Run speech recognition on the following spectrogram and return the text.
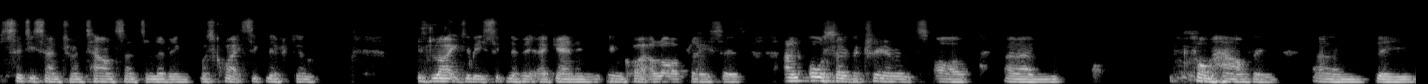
city centre and town centre living was quite significant. Is likely to be significant again in, in quite a lot of places. And also the clearance of um, from housing um, the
